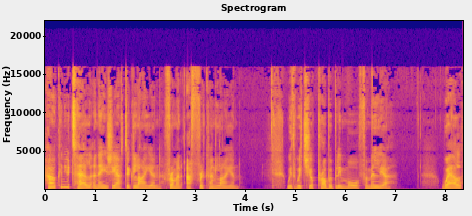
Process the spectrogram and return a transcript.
How can you tell an Asiatic lion from an African lion? With which you're probably more familiar. Well,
